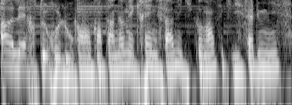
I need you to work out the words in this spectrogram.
alerte relou. quand, quand un homme écrit à une femme et qui commence et qui dit salut Miss,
